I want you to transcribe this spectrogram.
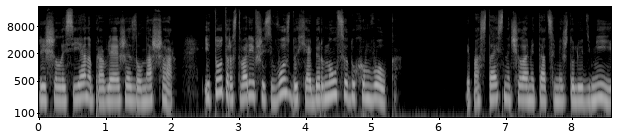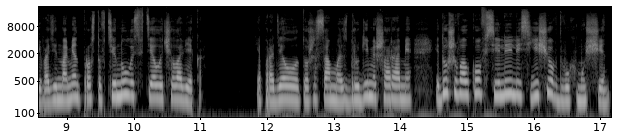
Решилась я, направляя жезл на шар, и тот, растворившись в воздухе, обернулся духом волка. Ипостась начала метаться между людьми и в один момент просто втянулась в тело человека. Я проделала то же самое с другими шарами, и души волков вселились еще в двух мужчин.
